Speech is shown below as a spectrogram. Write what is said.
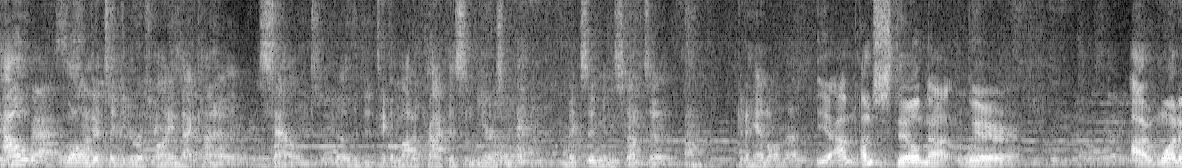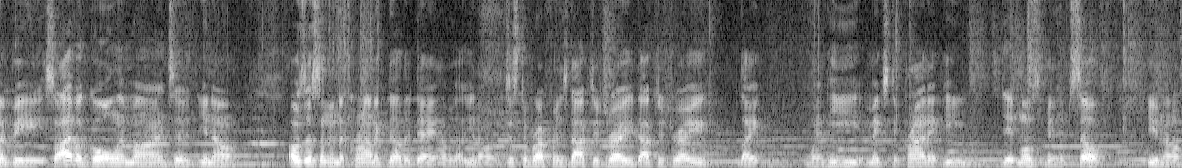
How long did it take you to refine that kind of sound? You know, did it take a lot of practice and years of mixing and stuff to get a handle on that? Yeah, I'm, I'm still not where I want to be. So I have a goal in mind to, you know, I was listening to Chronic the other day. You know, just to reference Dr. Dre. Dr. Dre, like when he mixed the Chronic, he did most of it himself. You know,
